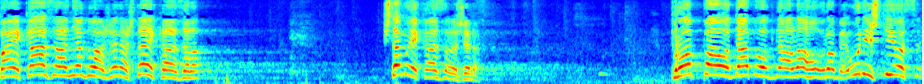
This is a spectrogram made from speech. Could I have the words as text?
Pa je kazala njegova žena, šta je kazala? Šta mu je kazala žena? Propao da Bog da Allahov robe, uništio se.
